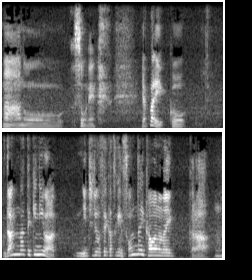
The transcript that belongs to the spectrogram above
まああのーそうね。やっぱりこう旦那的には日常生活的にそんなに変わらないからうん。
